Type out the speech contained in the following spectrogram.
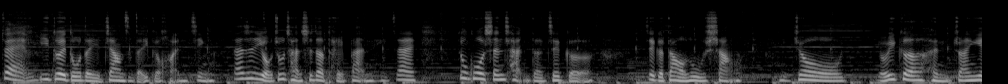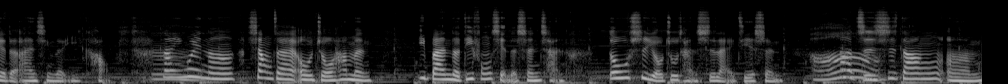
对，一对多的也这样子的一个环境，但是有助产师的陪伴，你在度过生产的这个这个道路上，你就有一个很专业的安心的依靠。那因为呢，像在欧洲，他们一般的低风险的生产。都是由助产师来接生，那只是当嗯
